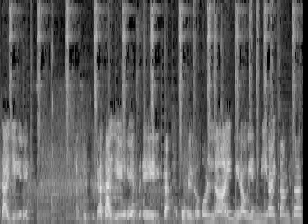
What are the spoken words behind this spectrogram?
talleres, asistir a talleres, eh, cogerlo online. Mira, hoy en día hay tantas,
